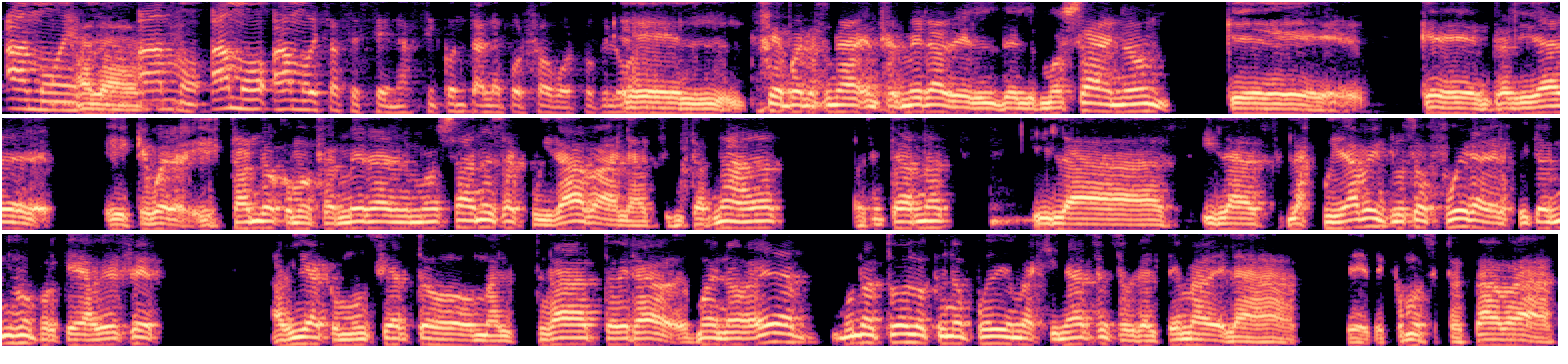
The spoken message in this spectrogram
amo eso, las- amo, amo, amo esas escenas. Sí, contala, por favor, porque lo el, sí, bueno, es una enfermera del, del Moyano, que, que en realidad, eh, que bueno, estando como enfermera en el Moyano, ella cuidaba a las internadas, las internas, y las, y las, las cuidaba incluso fuera del hospital mismo, porque a veces había como un cierto maltrato, era, bueno, era uno todo lo que uno puede imaginarse sobre el tema de la, de, de cómo se trataba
